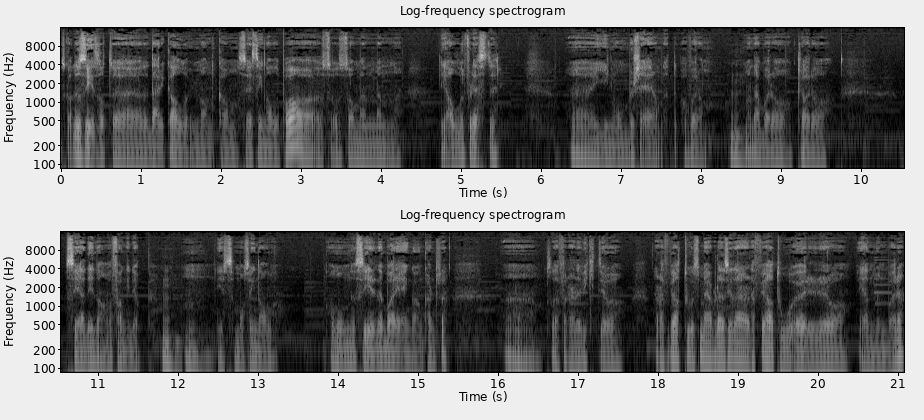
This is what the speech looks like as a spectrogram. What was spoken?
Skal det sies at eh, det er ikke alle man kan se signaler på, så, så, men, men de aller fleste eh, gir noen beskjeder om dette på forhånd. Men det er bare å klare å se de da, og fange de opp. Mm, de små signalene. Og noen sier det bare én gang, kanskje. Eh, så derfor er det viktig å det er derfor vi har to, som jeg pleier å si, det er derfor vi har to ører og én munn, bare.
